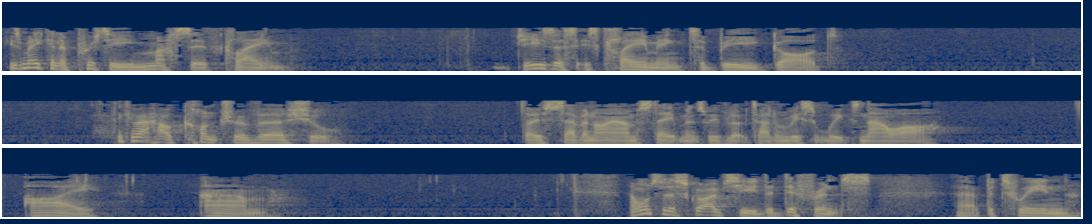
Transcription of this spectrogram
He's making a pretty massive claim. Jesus is claiming to be God. Think about how controversial those seven I am statements we've looked at in recent weeks now are. I am. I want to describe to you the difference uh, between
